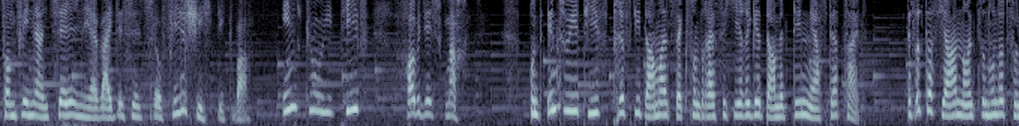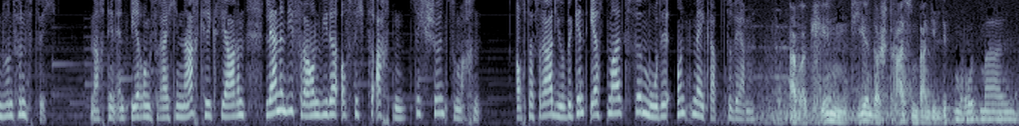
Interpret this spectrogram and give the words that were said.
vom finanziellen her, weil das nicht so vielschichtig war. Intuitiv habe ich das gemacht. Und intuitiv trifft die damals 36-Jährige damit den Nerv der Zeit. Es ist das Jahr 1955. Nach den entbehrungsreichen Nachkriegsjahren lernen die Frauen wieder auf sich zu achten, sich schön zu machen. Auch das Radio beginnt erstmals für Mode und Make-up zu werben. Aber Kind, hier in der Straßenbahn die Lippen rot malen?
